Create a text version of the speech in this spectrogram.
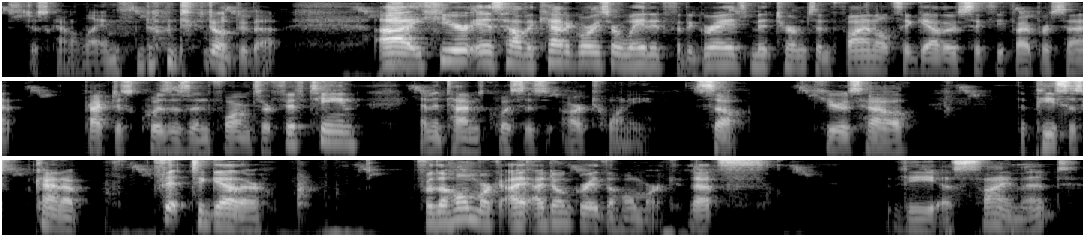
it's just kind of lame. don't do, don't do that. Uh, here is how the categories are weighted for the grades, midterms, and final together 65%. Practice quizzes and forms are 15, and the times quizzes are 20. So here's how the pieces kind of fit together. For the homework, I, I don't grade the homework. That's the assignment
